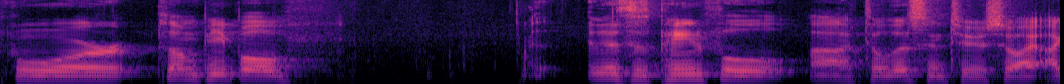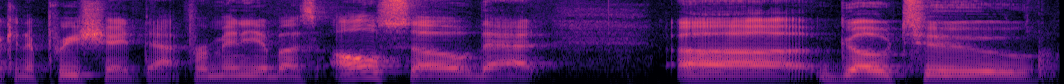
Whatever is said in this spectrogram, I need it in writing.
for some people, this is painful uh, to listen to, so I, I, can appreciate that. For many of us also that uh, go to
